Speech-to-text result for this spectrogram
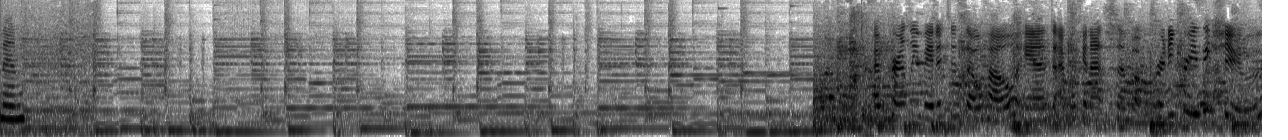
raining. I've currently made it to Soho and I'm looking at some pretty crazy shoes.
